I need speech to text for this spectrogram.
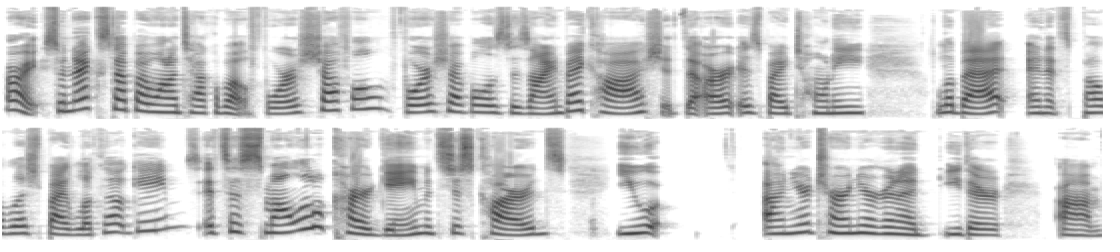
All right, so next up, I want to talk about Forest Shuffle. Forest Shuffle is designed by Kosch. The art is by Toni Llobet, and it's published by Lookout Games. It's a small little card game. It's just cards. You on your turn, you're gonna either um,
